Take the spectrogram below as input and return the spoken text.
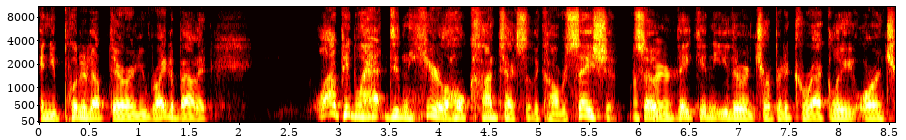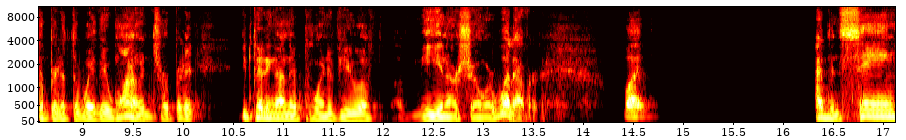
and you put it up there and you write about it, a lot of people ha- didn't hear the whole context of the conversation. That's so fair. they can either interpret it correctly or interpret it the way they want to interpret it depending on their point of view of, of me and our show or whatever. But I've been saying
